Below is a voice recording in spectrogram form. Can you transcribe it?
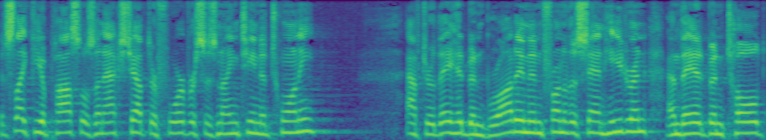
It's like the apostles in Acts chapter 4, verses 19 and 20 after they had been brought in in front of the Sanhedrin and they had been told,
